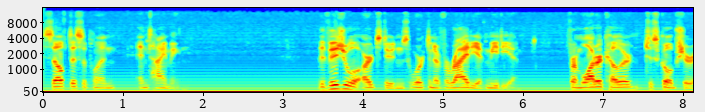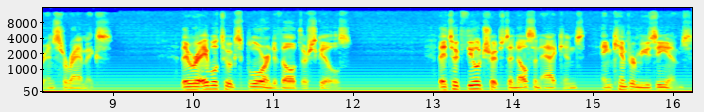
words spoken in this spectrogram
self-discipline, and timing. The visual art students worked in a variety of media, from watercolor to sculpture and ceramics. They were able to explore and develop their skills. They took field trips to Nelson Atkins and Kemper museums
